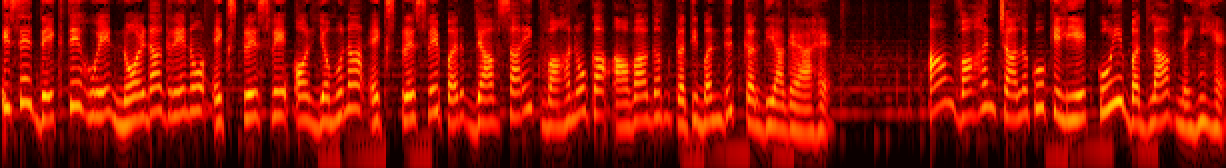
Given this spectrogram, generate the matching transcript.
इसे देखते हुए नोएडा ग्रेनो एक्सप्रेसवे और यमुना एक्सप्रेसवे पर व्यावसायिक वाहनों का आवागम प्रतिबंधित कर दिया गया है। आम वाहन चालकों के लिए कोई बदलाव नहीं है,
